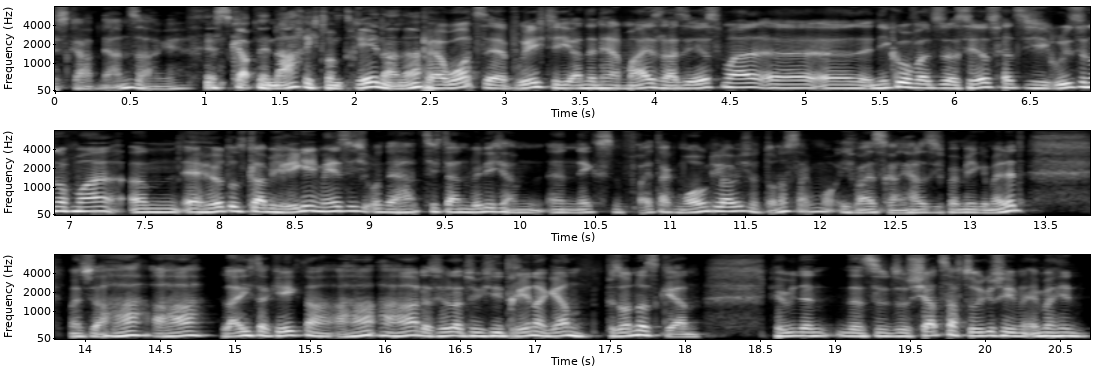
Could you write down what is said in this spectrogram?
es gab eine Ansage. Es gab eine Nachricht vom Trainer, ne? Per WhatsApp, richtig, an den Herrn Meisel. Also erstmal, äh, äh, Nico, falls du das hörst, herzliche Grüße nochmal. Ähm, er hört uns, glaube ich, regelmäßig und er hat sich dann wirklich am äh, nächsten Freitagmorgen, glaube ich, oder Donnerstagmorgen, ich weiß gar nicht, hat er sich bei mir gemeldet. Meinst du, aha, aha, leichter Gegner, aha, aha, das hört natürlich die Trainer gern, besonders gern. Ich habe ihm dann das so scherzhaft zurückgeschrieben, immerhin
